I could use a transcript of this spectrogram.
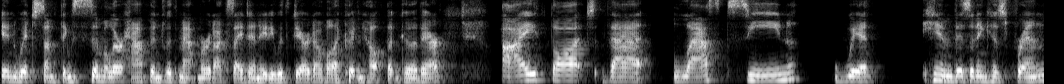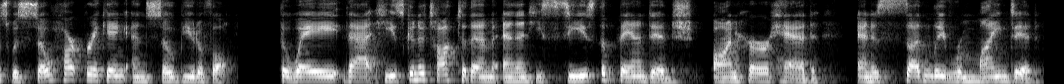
in which something similar happened with Matt Murdock's identity with Daredevil. I couldn't help but go there. I thought that last scene with him visiting his friends was so heartbreaking and so beautiful. The way that he's going to talk to them and then he sees the bandage on her head and is suddenly reminded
